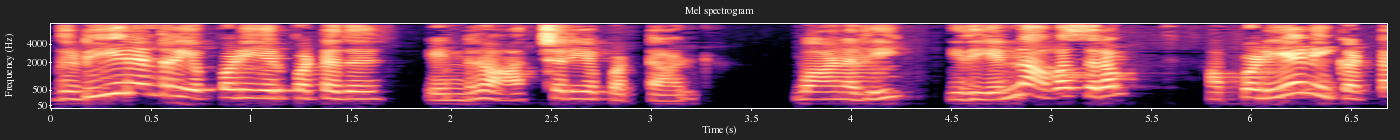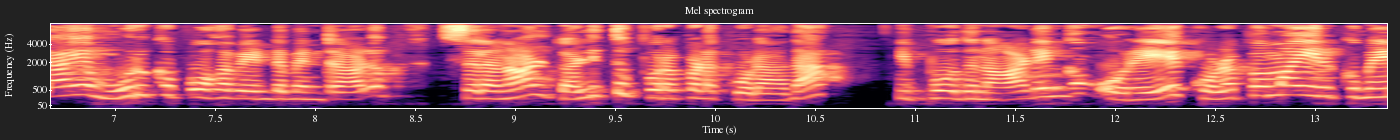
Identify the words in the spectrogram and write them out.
திடீரென்று எப்படி ஏற்பட்டது என்று ஆச்சரியப்பட்டாள். வானதி இது என்ன அவசரம்? அப்படியே நீ கட்டாயம் ஊருக்கு போக வேண்டுமென்றாலும் சில நாள் கழித்து புறப்படக்கூடாதா? இப்போது நாடெங்கும் ஒரே குழப்பமாயிருக்குமே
